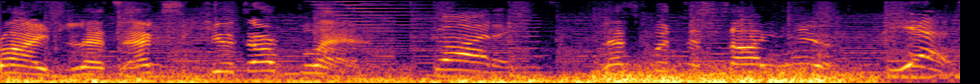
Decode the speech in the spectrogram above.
All right, let's execute our plan. Got it! Let's put the sign here. Yes!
